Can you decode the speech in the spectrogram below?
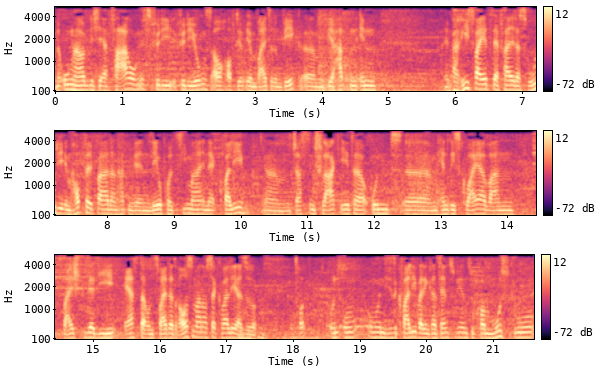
eine unglaubliche Erfahrung ist für die, für die Jungs auch auf dem, ihrem weiteren Weg. Ähm, wir hatten in in Paris war jetzt der Fall, dass Rudi im Hauptfeld war, dann hatten wir einen Leopold Ziemer in der Quali, ähm, Justin Schlageter und ähm, Henry Squire waren zwei Spieler, die Erster und Zweiter draußen waren aus der Quali. Also tro- und um, um in diese Quali bei den Grand Slam Turnieren zu kommen, musst du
